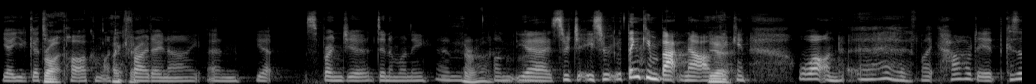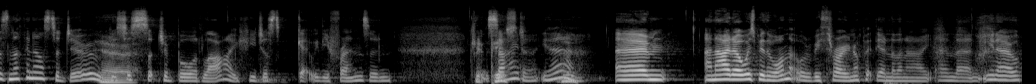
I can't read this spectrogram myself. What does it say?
yeah, you'd go to Right. the park on like Okay. a Friday night and yeah, spend your dinner money and right. on, yeah, it's, it's thinking back now. I'm Yeah. thinking, what on earth? Like, how did? Because there's nothing else to do. Yeah. It's just such a bored life. You just get with your friends and drink cider. Yeah. Um, and I'd always be the one that would be throwing up at the end of the night, and then you know.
